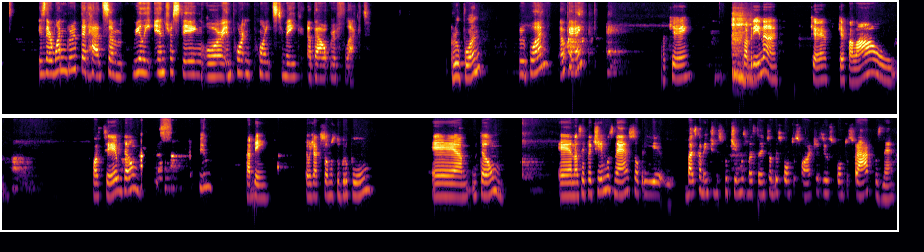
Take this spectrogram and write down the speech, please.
is there one group that had some really interesting or important points to make about reflect? Group one, Group one? Okay. Ok. Sabrina, quer, quer falar ou... Pode ser eu, então? Tá bem. Então, já que somos do grupo 1, é, então, é, nós refletimos, né, sobre, basicamente discutimos bastante sobre os pontos fortes e os pontos fracos, né?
